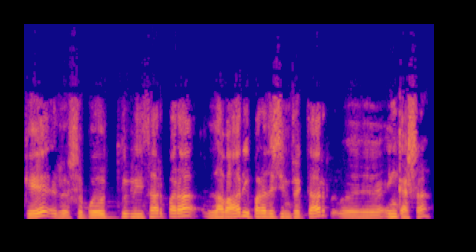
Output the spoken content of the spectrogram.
que se puede utilizar para lavar y para desinfectar eh, en casa.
